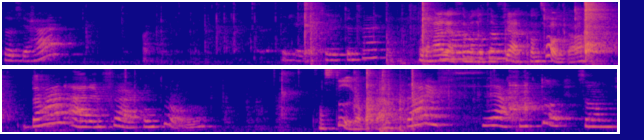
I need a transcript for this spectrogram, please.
Så vi ser här. Börjar jag ta ut den här. Och det här är som en liten fjärrkontroll då? Det här är en fjärrkontroll. Som styr roboten. Det här är en fjärrkontroll som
